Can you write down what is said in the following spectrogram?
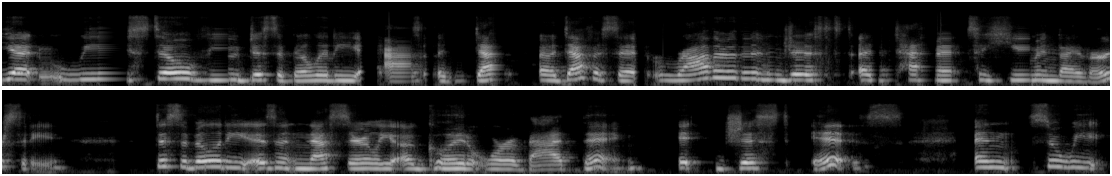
Yet we still view disability as a, de- a deficit rather than just a testament to human diversity. Disability isn't necessarily a good or a bad thing, it just is. And so we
